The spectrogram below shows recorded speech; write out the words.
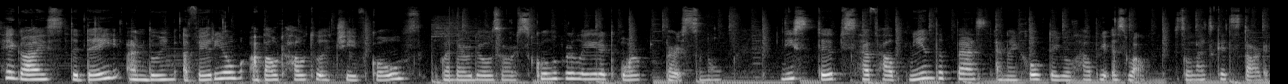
Hey guys, today I'm doing a video about how to achieve goals, whether those are school related or personal. These tips have helped me in the past and I hope they will help you as well. So let's get started.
